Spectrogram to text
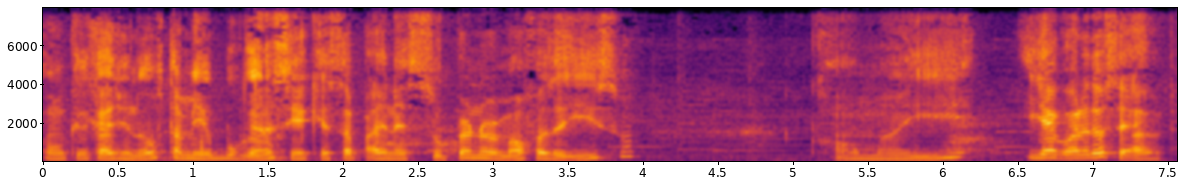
Vamos clicar de novo, tá meio bugando assim aqui, essa página é super normal fazer isso. Calma aí. E agora deu certo.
